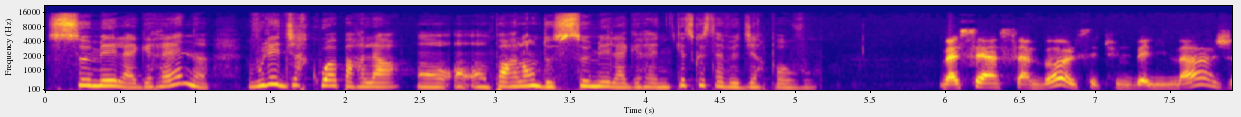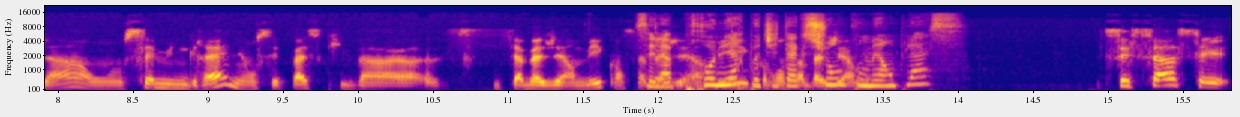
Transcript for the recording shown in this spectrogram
semer la graine. Vous voulez dire quoi par là, en parlant de semer la graine? Qu'est-ce que ça veut dire pour vous? Bah, c'est un symbole, c'est une belle image. Hein. On sème une graine et on ne sait pas ce qui va, si ça va germer, quand ça va germer. C'est la première petite action qu'on met en place? C'est ça, c'est,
